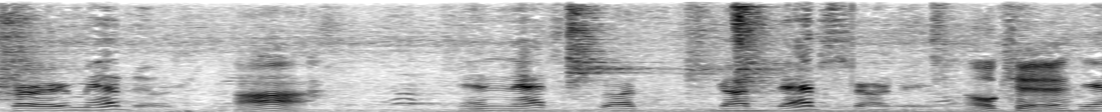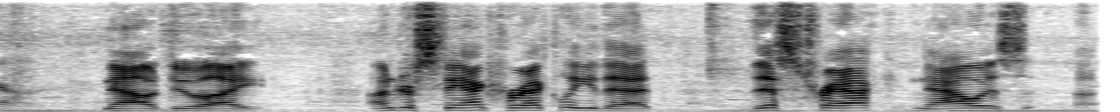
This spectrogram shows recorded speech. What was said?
Prairie Meadows. ah, And that's what got that started. okay. Yeah. Now, do I understand correctly that this track now is uh,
